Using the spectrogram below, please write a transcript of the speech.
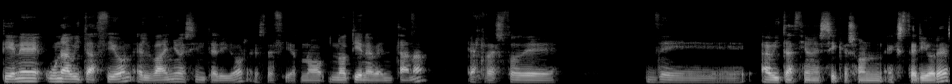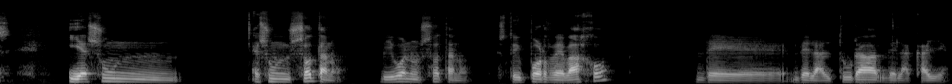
tiene una habitación, el baño es interior, es decir, no, no tiene ventana. El resto de, de habitaciones sí que son exteriores. Y es un, es un sótano, vivo en un sótano. Estoy por debajo de, de la altura de la calle.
